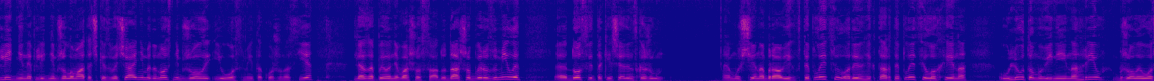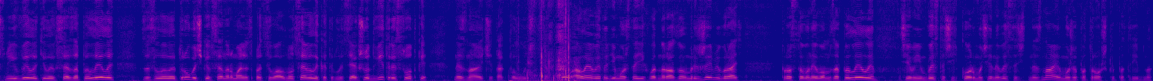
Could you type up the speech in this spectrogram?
Плідні, неплідні бджоломаточки, звичайні медоносні бджоли і осмії також у нас є для запилення вашого саду. Да, щоб ви розуміли, е, досвід такий ще один скажу. Е, Мужчина брав їх в теплицю, один гектар теплиці, лохина. У лютому він її нагрів, бджоли осмії вилетіли, все запилили, заселили трубочки, все нормально спрацювало. Ну це велика теплиця. Якщо 2-3 сотки, не знаю, чи так вийде. Ну, але ви тоді можете їх в одноразовому режимі брати. Просто вони вам запилили, чи їм вистачить корму, чи не вистачить, не знаю, може потрошки потрібно.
